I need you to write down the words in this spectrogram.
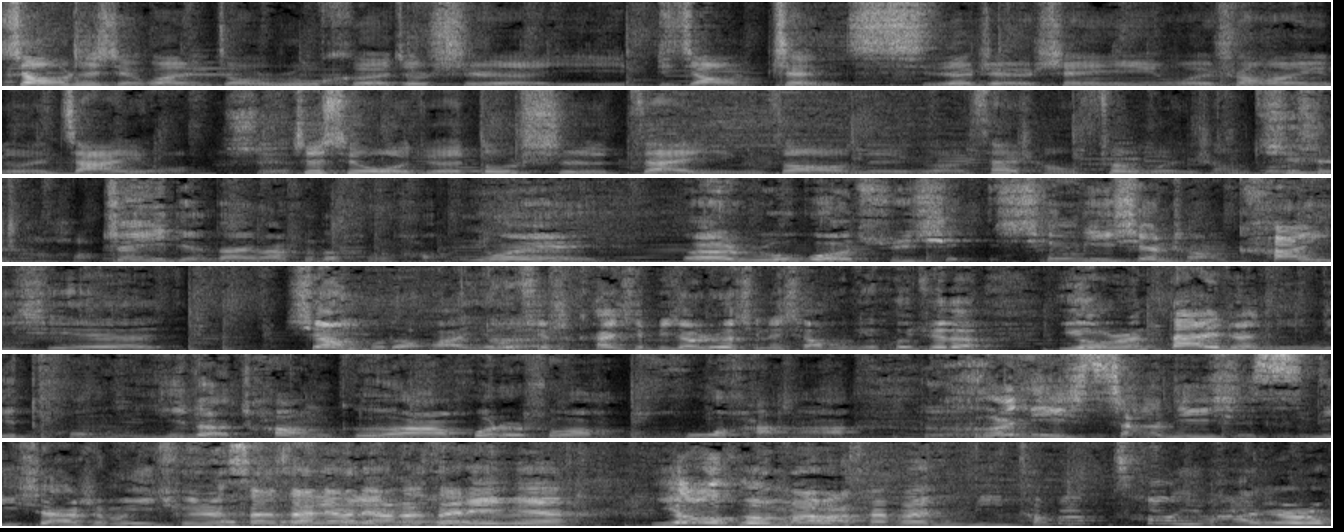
教这些观众如何就是以比较整齐的这个声音为双方运动员加油。是这些我觉得都是在营造那个赛场氛围上做其实的非常好。这一点大姨妈说的很好，因为呃，如果去亲亲历现场看一些项目的话，尤其是看一些比较热情的项目，你会觉得有人带着你，你统一的唱歌啊，或者说呼喊啊，对和你家底私底下什么一群人三三两两的在那边 吆喝骂骂裁判，你他妈操你妈就是。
